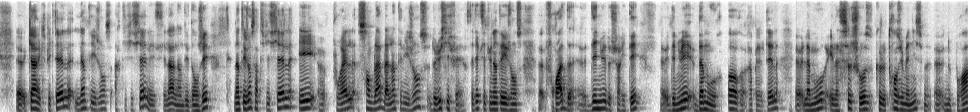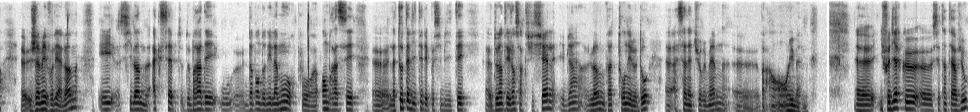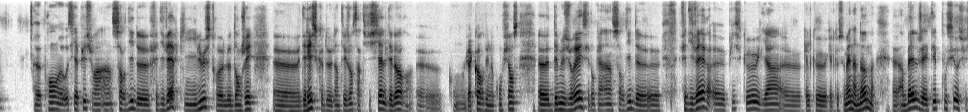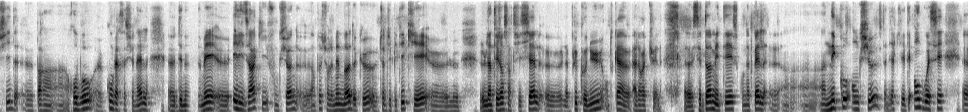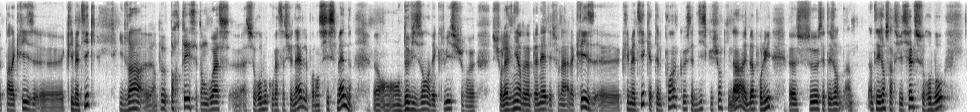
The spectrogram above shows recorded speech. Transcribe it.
car, explique-t-elle, l'intelligence artificielle, et c'est là l'un des dangers, l'intelligence artificielle est pour elle semblable à l'intelligence de Lucifer, c'est-à-dire que c'est une intelligence froide, dénuée de charité, dénué d'amour. Or, rappelle-t-elle, euh, l'amour est la seule chose que le transhumanisme euh, ne pourra jamais voler à l'homme. Et si l'homme accepte de brader ou d'abandonner l'amour pour embrasser la totalité des possibilités de l'intelligence artificielle, eh bien, l'homme va tourner le dos à sa nature humaine, voilà, en, lui-même. il faut dire que cette interview euh, prend aussi appui sur un, sordide fait divers qui illustre le danger euh, des risques de l'intelligence artificielle dès lors euh, qu'on lui accorde une confiance démesurée. C'est donc un, sordide fait divers puisqu'il y a quelques, quelques semaines, un homme, un Belge, a été poussé au suicide par un, un robot conversationnel dénommé Elisa qui fonctionne un peu sur le même mode que ChatGPT qui est l'intelligence artificielle la plus connue, en tout cas euh, à l'heure actuelle. Euh, cet homme était ce qu'on appelle euh, un, un, écho anxieux, c'est-à-dire qu'il était angoissé par la crise climatique il va un peu porter cette angoisse à ce robot conversationnel pendant six semaines, en, devisant avec lui sur, sur l'avenir de la planète et sur la, crise climatique, à tel point que cette discussion qu'il a, eh bien pour lui, ce, cette intelligence artificielle, ce robot, euh,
